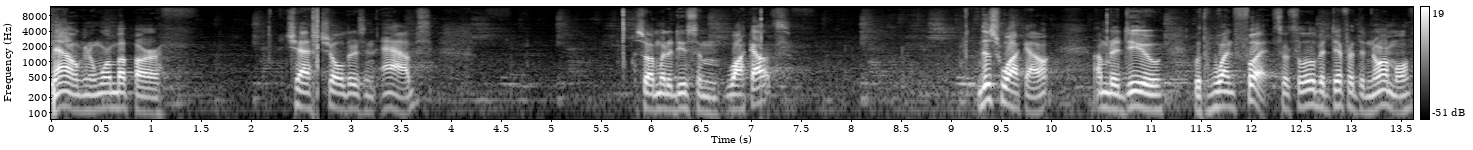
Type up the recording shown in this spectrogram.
Now we're going to warm up our chest, shoulders, and abs. So I'm going to do some walkouts. This walkout I'm going to do with one foot, so it's a little bit different than normal.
